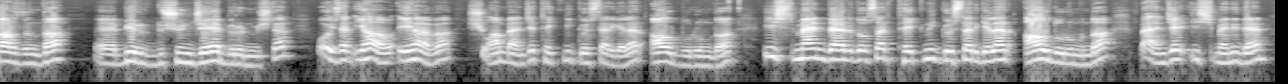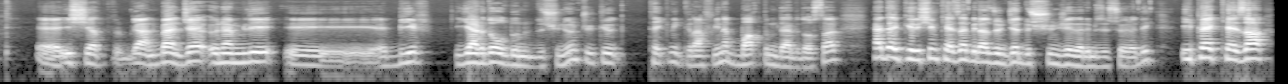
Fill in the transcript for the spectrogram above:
tarzında e, bir düşünceye bürünmüşler. O yüzden İHA, İHA şu an bence teknik göstergeler al durumda. İşmen değerli dostlar teknik göstergeler al durumunda. Bence işmeni de e, iş yat yani bence önemli e, bir yerde olduğunu düşünüyorum. Çünkü teknik grafiğine baktım değerli dostlar. Hedef girişim keza biraz önce düşüncelerimizi söyledik. İpek keza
